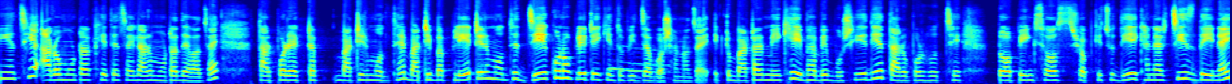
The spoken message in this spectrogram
নিয়েছি, আরও মোটা খেতে চাইলে আরও মোটা দেওয়া যায়। তারপরে একটা বাটির মধ্যে, বাটি বা প্লেটের মধ্যে যে কোনো প্লেটেই কিন্তু পিৎজা বসানো যায়। একটু বাটার মেখে এভাবে বসিয়ে দিয়ে তার উপর হচ্ছে টপিং সস সব কিছু দিয়ে, এখানে আর চিজ দিই নাই,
